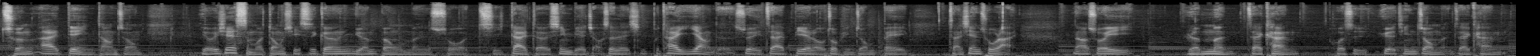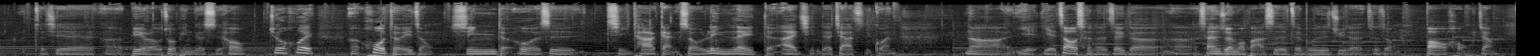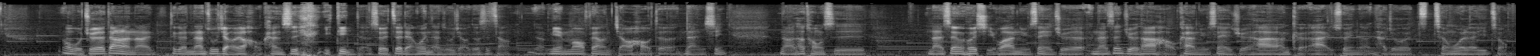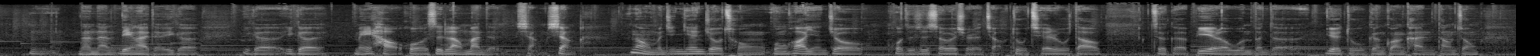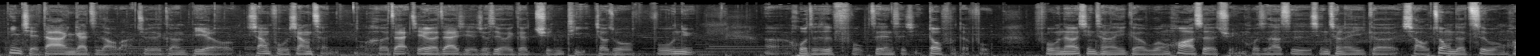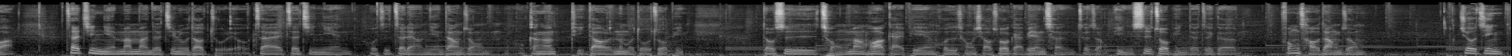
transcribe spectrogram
纯爱电影当中。有一些什么东西是跟原本我们所期待的性别角色类型不太一样的，所以在 BL 作品中被展现出来。那所以人们在看，或是乐听众们在看这些呃 BL 作品的时候，就会呃获得一种新的或者是其他感受、另类的爱情的价值观。那也也造成了这个呃三十岁魔法师这部日剧的这种爆红，这样。那我觉得当然了，这个男主角要好看是 一定的，所以这两位男主角都是长面貌非常姣好的男性。那他同时，男生也会喜欢，女生也觉得男生觉得他好看，女生也觉得他很可爱，所以呢，他就会成为了一种嗯男男恋爱的一个一个一个美好或者是浪漫的想象。那我们今天就从文化研究或者是社会学的角度切入到这个 BL 文本的阅读跟观看当中。并且大家应该知道吧，就是跟 BL 相辅相成，合在结合在一起的，就是有一个群体叫做腐女，呃，或者是腐这件事情，豆腐的腐，腐呢形成了一个文化社群，或者它是形成了一个小众的次文化，在近年慢慢的进入到主流，在这几年或者这两年当中，我刚刚提到了那么多作品，都是从漫画改编或者从小说改编成这种影视作品的这个风潮当中。究竟，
